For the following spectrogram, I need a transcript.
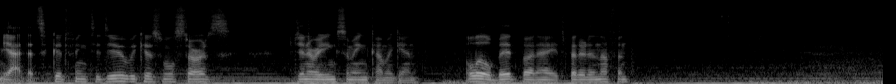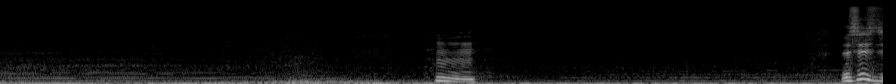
Yeah, that's a good thing to do because we'll start generating some income again. A little bit, but hey, it's better than nothing. Hmm. This is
